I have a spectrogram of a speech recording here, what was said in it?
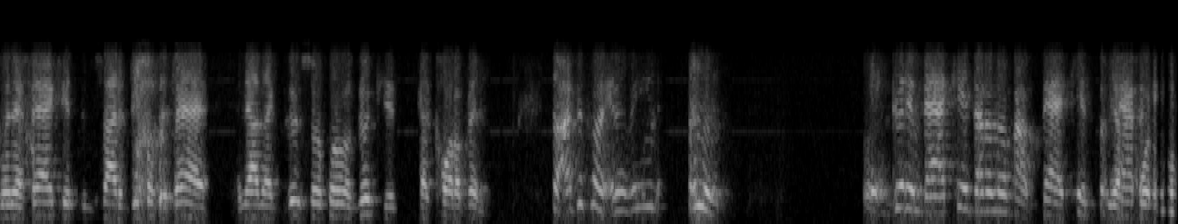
when that bad kid decided to do something bad, and now that good so quote good kid got caught up in it. So I just want to intervene. good and bad kids. I don't know about bad kids, but yeah, bad.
